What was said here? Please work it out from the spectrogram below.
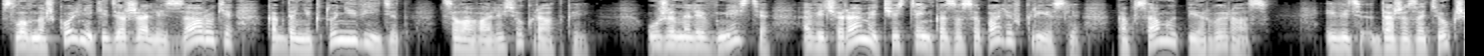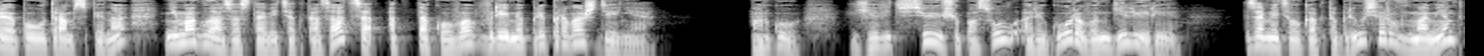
словно школьники держались за руки, когда никто не видит, целовались украдкой. Ужинали вместе, а вечерами частенько засыпали в кресле, как в самый первый раз. И ведь даже затекшая по утрам спина не могла заставить отказаться от такого времяпрепровождения. «Марго, я ведь все еще посол Оригора в Ангелерии», заметил как-то Брюсер в момент,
